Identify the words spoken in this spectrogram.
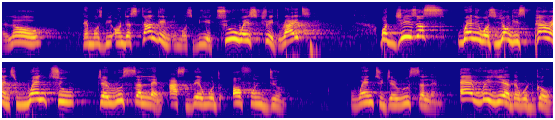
Hello? There must be understanding. It must be a two way street, right? But Jesus when he was young, his parents went to Jerusalem as they would often do. Went to Jerusalem. Every year they would go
